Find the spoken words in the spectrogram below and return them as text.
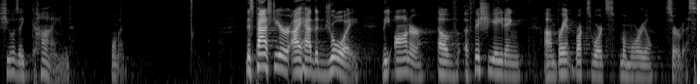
she was a kind woman. This past year, I had the joy, the honor of officiating um, Brant Bruxvort's memorial service.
